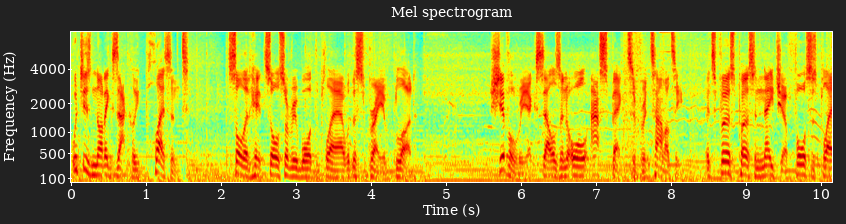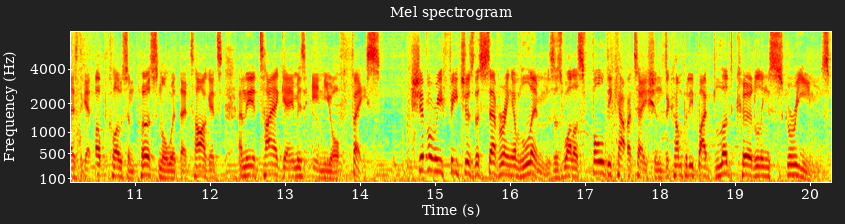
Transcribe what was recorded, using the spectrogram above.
which is not exactly pleasant. Solid hits also reward the player with a spray of blood. Chivalry excels in all aspects of brutality. Its first-person nature forces players to get up close and personal with their targets, and the entire game is in your face. Chivalry features the severing of limbs as well as full decapitations accompanied by blood-curdling screams.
